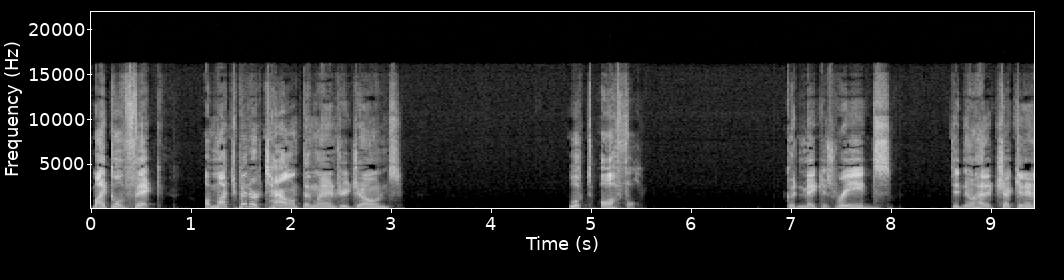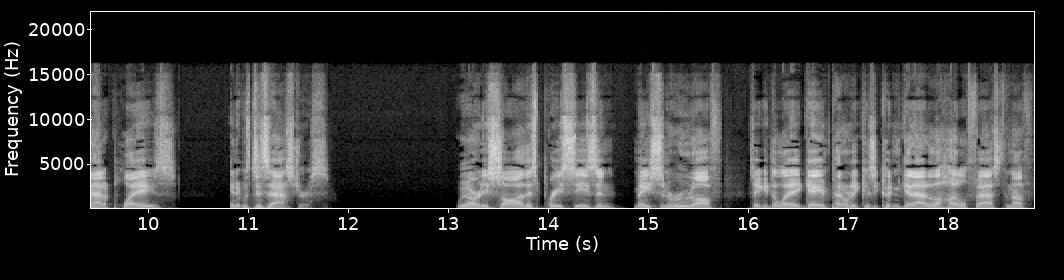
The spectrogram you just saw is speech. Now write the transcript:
Michael Vick, a much better talent than Landry Jones, looked awful couldn't make his reads, didn't know how to check in and out of plays, and it was disastrous. We already saw this preseason Mason Rudolph take a delay of game penalty because he couldn't get out of the huddle fast enough.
